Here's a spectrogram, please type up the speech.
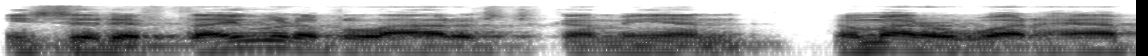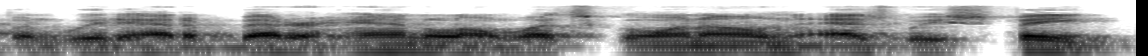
He said if they would have allowed us to come in, no matter what happened, we'd had a better handle on what's going on as we speak.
